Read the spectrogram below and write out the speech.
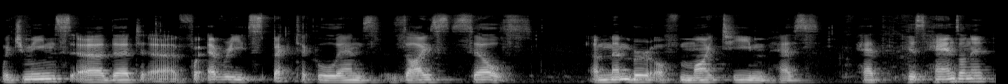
which means uh, that uh, for every spectacle lens Zeiss sells, a member of my team has had his hands on it,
